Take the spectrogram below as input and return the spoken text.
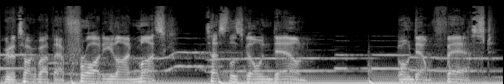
going to talk about that fraud Elon Musk. Tesla's going down, going down fast.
